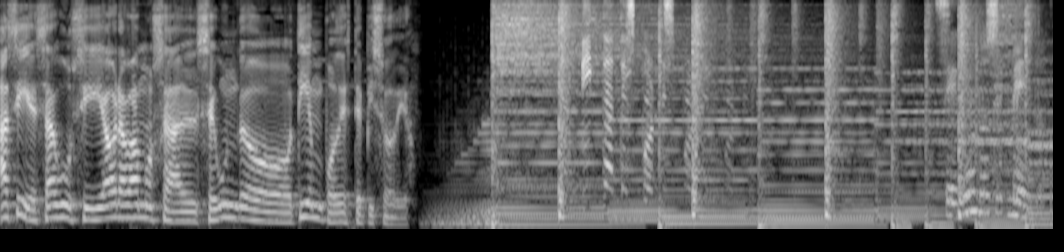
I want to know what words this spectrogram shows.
Así es, Agus, y ahora vamos al segundo tiempo de este episodio. Big Data Sports. Segundo segmento.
